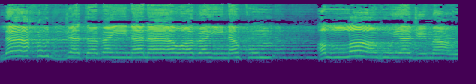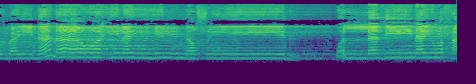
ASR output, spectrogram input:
لا حجة بيننا وبينكم الله يجمع بيننا وإليه المصير. والذين يحاجون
